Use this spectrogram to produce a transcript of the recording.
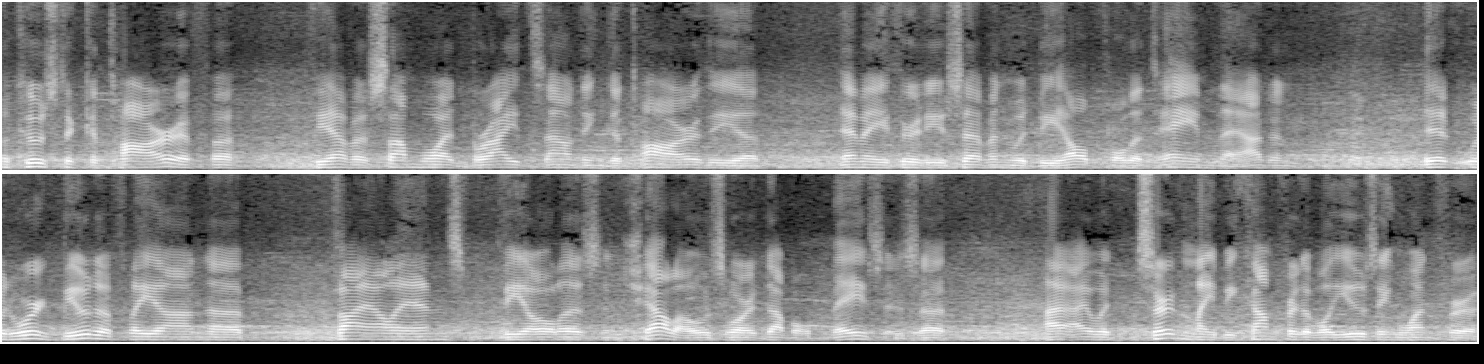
acoustic guitar, if, uh, if you have a somewhat bright sounding guitar, the uh, MA37 would be helpful to tame that. And it would work beautifully on uh, violins, violas, and cellos or double basses. I, I, would certainly be comfortable using one for,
